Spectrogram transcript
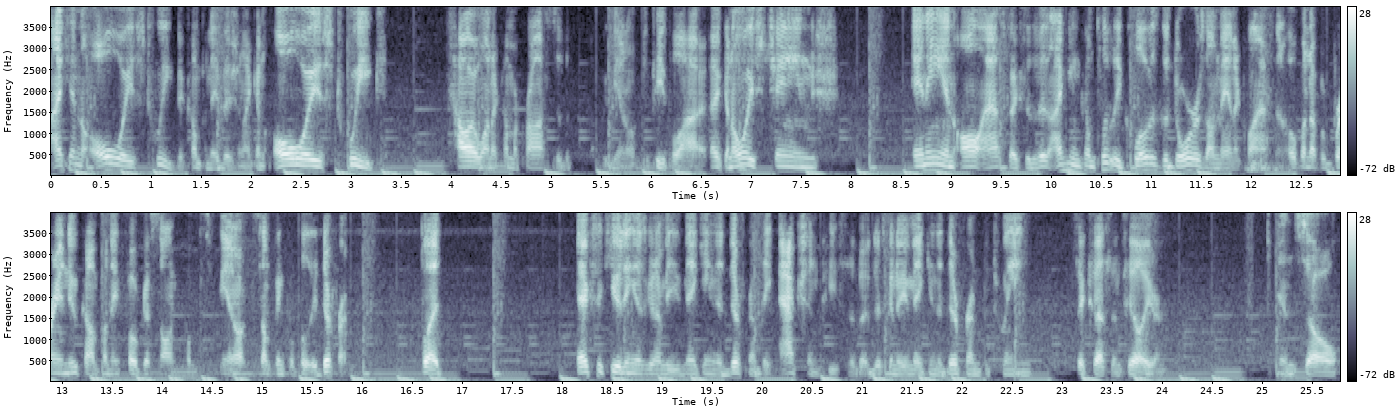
I can always tweak the company vision. I can always tweak how I want to come across to the you know to people. I, I can always change any and all aspects of the business. I can completely close the doors on Mana Class and open up a brand new company focused on you know something completely different. But executing is going to be making the difference. The action piece of it is going to be making the difference between success and failure. And so,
